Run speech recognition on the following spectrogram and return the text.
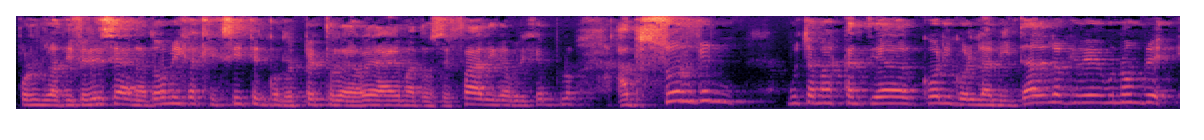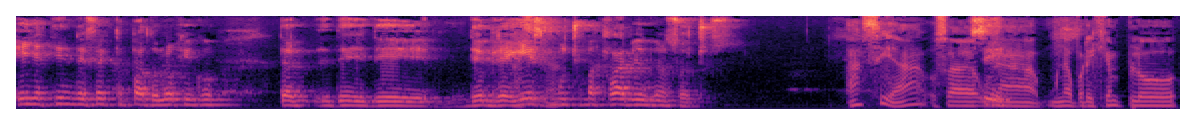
por las diferencias anatómicas que existen con respecto a la diarrea hematocefálica, por ejemplo, absorben mucha más cantidad de alcohol y con la mitad de lo que bebe un hombre, ellas tienen efectos patológicos de, de, embriaguez mucho más rápido que nosotros. Ah, sí, ¿ah? O sea, Una, una, por ejemplo,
